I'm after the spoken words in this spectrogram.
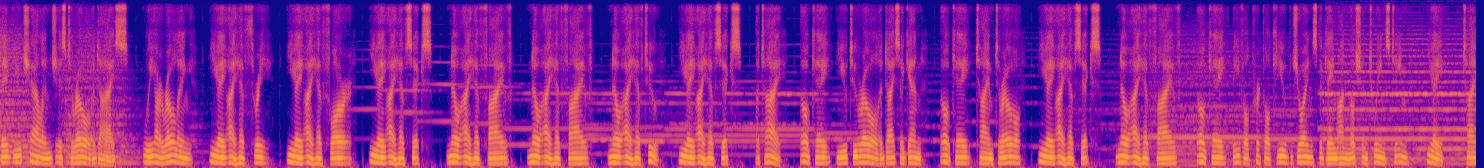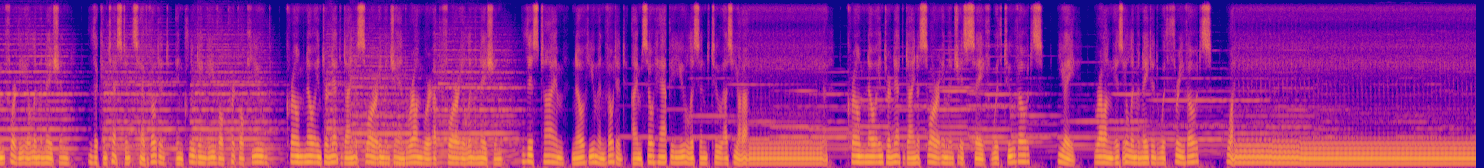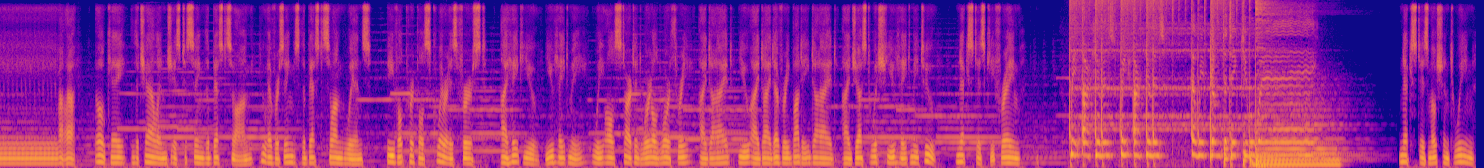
Debut challenge is to roll a dice. We are rolling. Yay, I have three. Yay, I have four. Yay, I have six. No, I have five. No, I have five. No, I have two. Yay, I have six. A tie. Okay, you two roll a dice again. Okay, time to roll. Yay, I have six. No, I have five. Okay, Evil Purple Cube joins the game on Motion Tweens team. Yay. Time for the elimination. The contestants have voted, including Evil Purple Cube, Chrome No Internet Dinosaur Image and Wrong were up for elimination. This time, no human voted. I'm so happy you listened to us. Chrome No Internet Dinosaur Image is safe with two votes. Yay. Wrong is eliminated with three votes. Ah, okay, the challenge is to sing the best song. Whoever sings the best song wins. Evil Purple Square is first. I hate you, you hate me. We all started World War 3. I died, you I died, everybody died. I just wish you hate me too. Next is Keyframe. We are humans, we are humans, and we've come to take you away. Next is Motion Tween.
